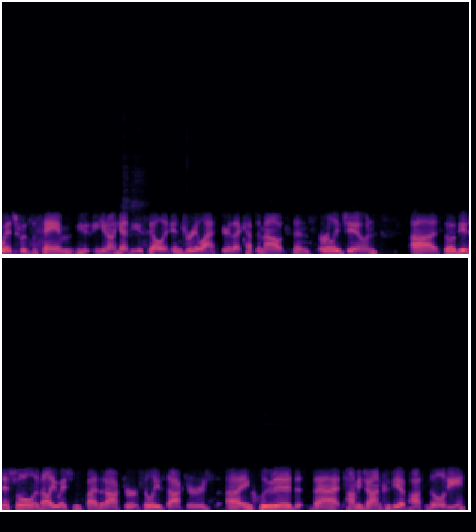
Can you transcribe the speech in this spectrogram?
which was the same. You, you know, he had the UCL injury last year that kept him out since early June. Uh, so the initial evaluations by the doctor, Phillies doctors, uh, included that Tommy John could be a possibility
